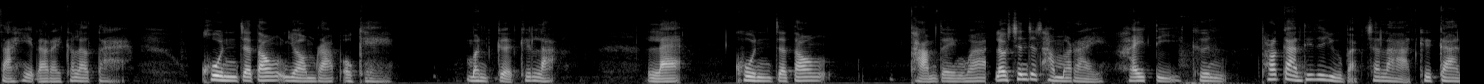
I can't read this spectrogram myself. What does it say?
สาเหตุอะไรก็แล้วแต่ คุณจะต้องยอมรับโอเค มันเกิดขึ้นละ และคุณจะต้องถามตัวเองว่า แล้วฉันจะทำอะไรให้ดีขึ้น เพราะการที่จะอยู่แบบฉลาดคือการ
